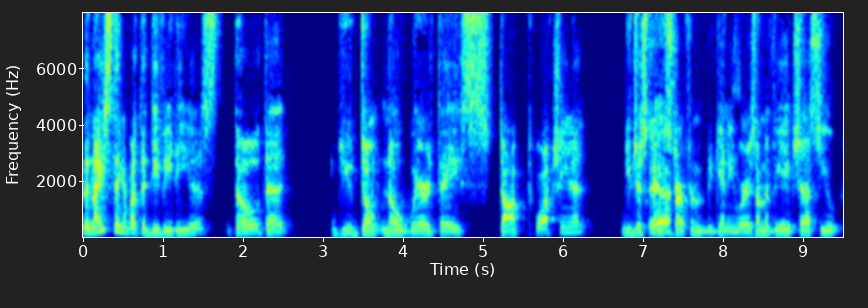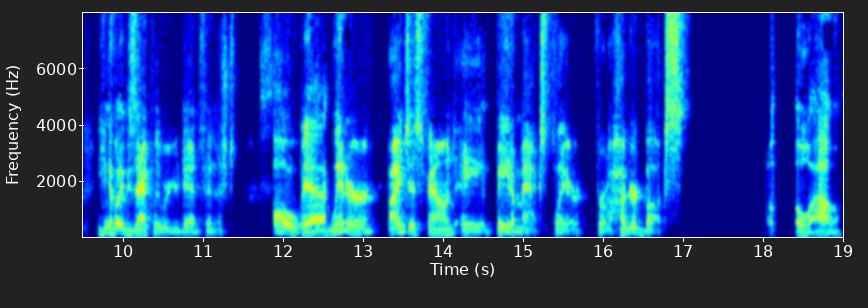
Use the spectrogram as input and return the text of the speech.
The nice thing about the DVD is, though, that you don't know where they stopped watching it. You just kind of start from the beginning. Whereas on the VHS, you you know exactly where your dad finished. Oh, yeah. winner! I just found a Betamax player for a hundred bucks. Oh wow.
